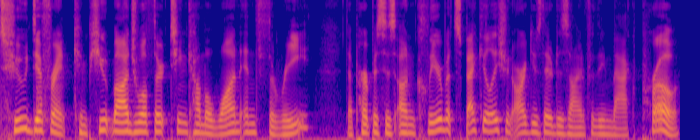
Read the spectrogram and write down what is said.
two different compute module 13, comma 1 and 3. The purpose is unclear, but speculation argues they're designed for the Mac Pro.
